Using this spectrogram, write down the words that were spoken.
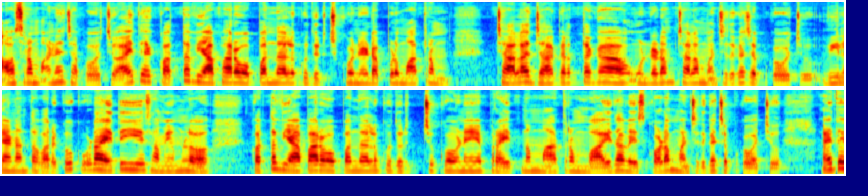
అవసరం అనే చెప్పవచ్చు. అయితే కొత్త వ్యాపార ఒప్పందాలు కుదుర్చుకునేటప్పుడు మాత్రం చాలా జాగ్రత్తగా ఉండడం చాలా మంచిదిగా చెప్పుకోవచ్చు. వీలైనంత వరకు కూడా అయితే ఈ సమయంలో కొత్త వ్యాపార ఒప్పందాలు కుదుర్చుకునే ప్రయత్నం మాత్రం వాయిదా వేసుకోవడం మంచిదిగా చెప్పుకోవచ్చు. అయితే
